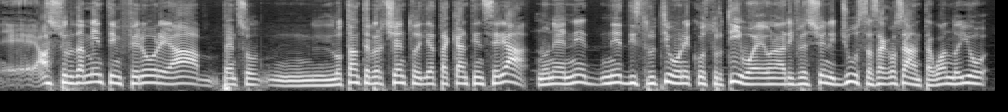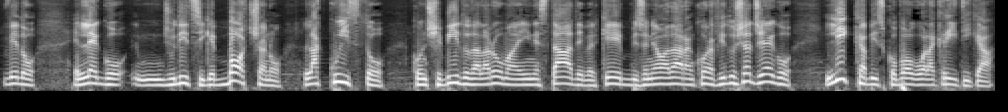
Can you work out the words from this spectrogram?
eh, assolutamente inferiore a, penso, mh, l'80% degli attaccanti in Serie A, non è né, né, distruttivo né costruttivo, è una riflessione giusta, sacrosanta. Quando io vedo e leggo mh, giudizi che bocciano l'acquisto concepito dalla Roma in estate perché bisognava dare ancora fiducia a Geco, lì capisco poco la critica.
